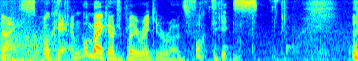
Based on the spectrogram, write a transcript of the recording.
Nice. Okay, I'm going back out to play regular rounds. Fuck this.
